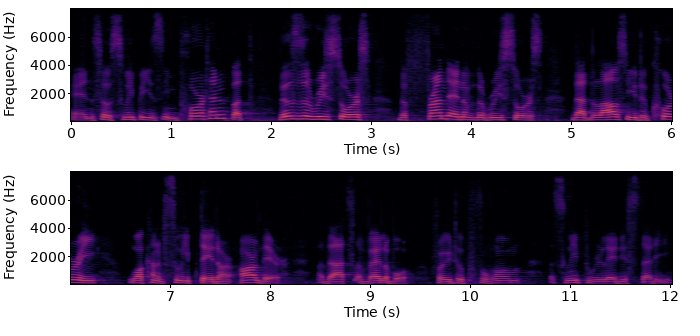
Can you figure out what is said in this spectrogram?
And so sleep is important, but this is a resource, the front end of the resource that allows you to query what kind of sleep data are there that's available for you to perform a sleep-related study.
